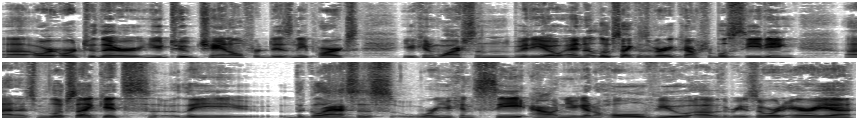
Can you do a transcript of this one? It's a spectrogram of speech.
uh, or or to their YouTube channel for Disney Parks, you can watch some video, and it looks like it's very comfortable seating, and it looks like it's the the glasses where you can see out, and you get a whole view of the resort area.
